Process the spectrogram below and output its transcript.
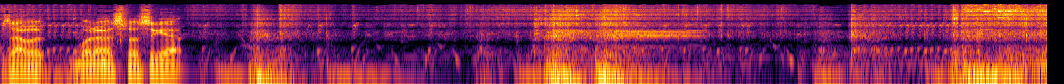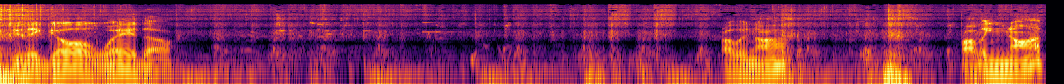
Is that what, what I was supposed to get? Do they go away, though? Probably not. Probably not.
